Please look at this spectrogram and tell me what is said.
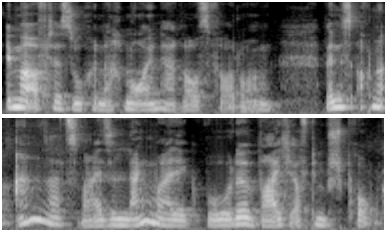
immer auf der Suche nach neuen Herausforderungen. Wenn es auch nur ansatzweise langweilig wurde, war ich auf dem Sprung.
